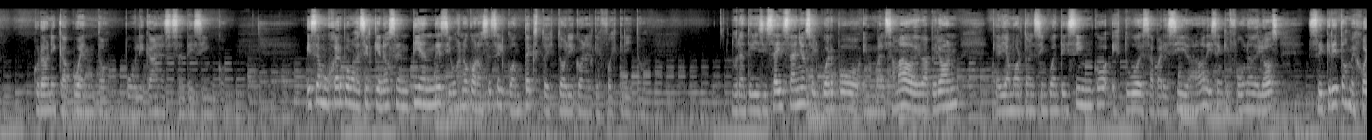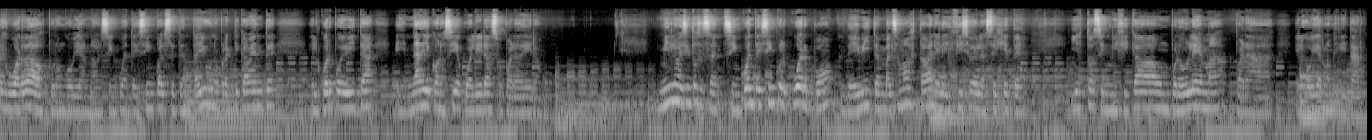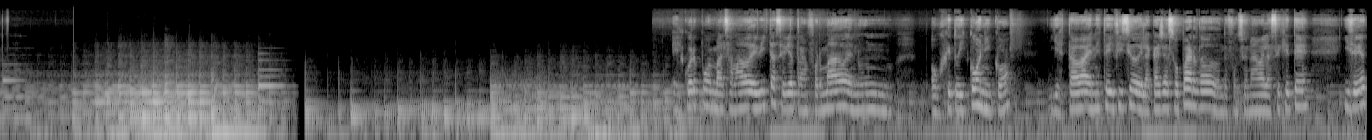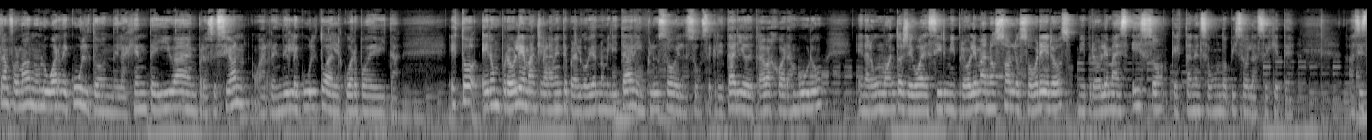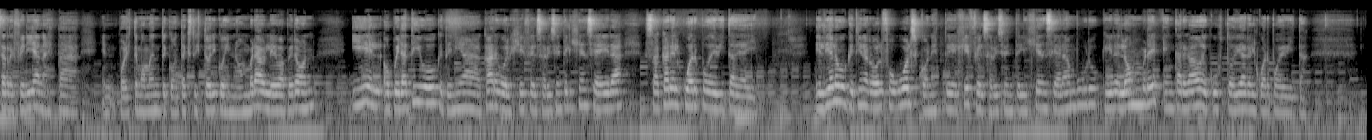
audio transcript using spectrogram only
crónica cuento publicada en el 65. Esa mujer podemos decir que no se entiende si vos no conoces el contexto histórico en el que fue escrito. Durante 16 años el cuerpo embalsamado de Eva Perón que había muerto en el 55, estuvo desaparecido. ¿no? Dicen que fue uno de los secretos mejores guardados por un gobierno. Del 55 al 71 prácticamente el cuerpo de Evita eh, nadie conocía cuál era su paradero. 1955 el cuerpo de Evita embalsamado estaba en el edificio de la CGT y esto significaba un problema para el gobierno militar. Cuerpo embalsamado de Evita se había transformado en un objeto icónico y estaba en este edificio de la calle Sopardo, donde funcionaba la CGT, y se había transformado en un lugar de culto, donde la gente iba en procesión a rendirle culto al cuerpo de Evita. Esto era un problema claramente para el gobierno militar, incluso el subsecretario de Trabajo Aramburu en algún momento llegó a decir, mi problema no son los obreros, mi problema es eso que está en el segundo piso de la CGT. Así se referían a esta, por este momento y contexto histórico innombrable Eva Perón. Y el operativo que tenía a cargo el jefe del servicio de inteligencia era sacar el cuerpo de Evita de ahí. El diálogo que tiene Rodolfo Walsh con este jefe del servicio de inteligencia Aramburu, que era el hombre encargado de custodiar el cuerpo de Evita.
